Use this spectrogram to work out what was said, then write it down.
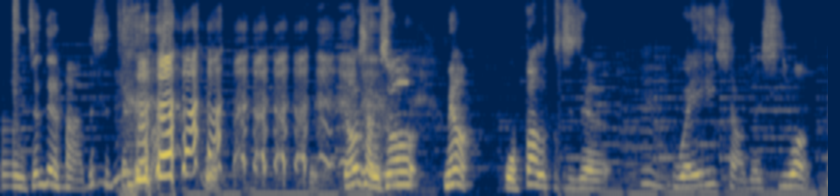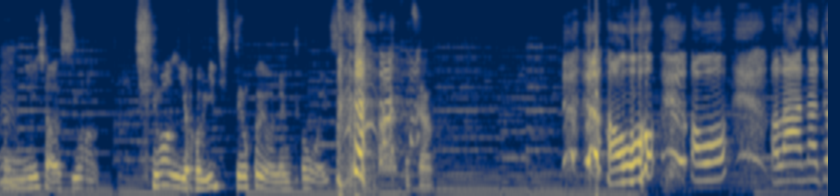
嗯，真的吗？这是真的吗？然后 想说，没有，我抱着嗯，微小的希望，嗯很微小的希望，希望有一天会有人跟我一起 这样。好哦 好哦，好啦，那就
